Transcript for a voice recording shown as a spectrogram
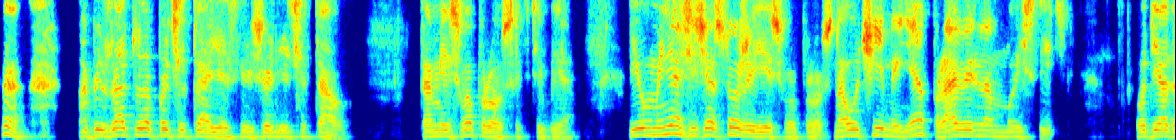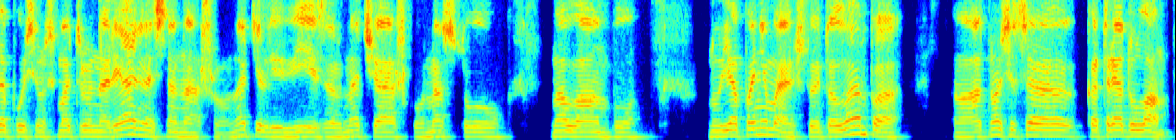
Обязательно почитай, если еще не читал. Там есть вопросы к тебе. И у меня сейчас тоже есть вопрос. Научи меня правильно мыслить. Вот я, допустим, смотрю на реальность, на нашу, на телевизор, на чашку, на стол, на лампу. Ну, я понимаю, что эта лампа а, относится к отряду ламп.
